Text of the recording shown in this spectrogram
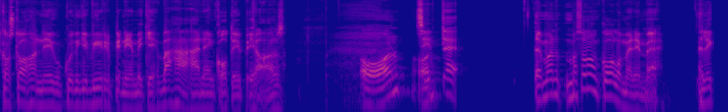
Koska onhan niinku kuitenkin Virpiniemikin vähän hänen kotipihaansa. On, on. Sitten mä, mä sanon kolme nimeä. Eli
